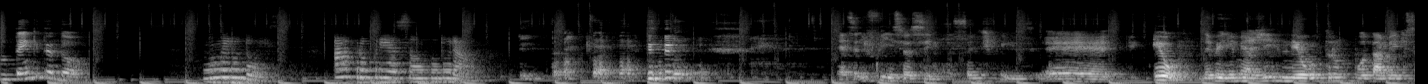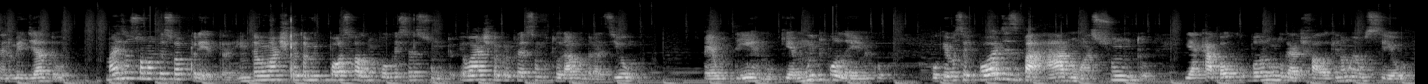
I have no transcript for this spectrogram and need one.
não tem que ter dó. Número 2. Apropriação cultural. Essa é difícil, assim. Isso é difícil. É, eu deveria me agir neutro por estar meio que sendo mediador. Mas eu sou uma pessoa preta, então eu acho que eu também posso falar um pouco esse assunto. Eu acho que a apropriação cultural no Brasil é um termo que é muito polêmico, porque você pode esbarrar num assunto e acabar ocupando um lugar de fala que não é o seu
